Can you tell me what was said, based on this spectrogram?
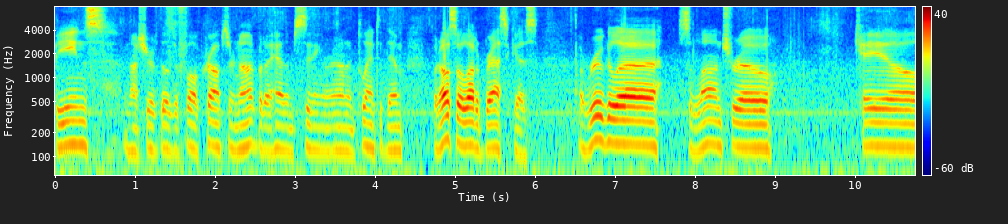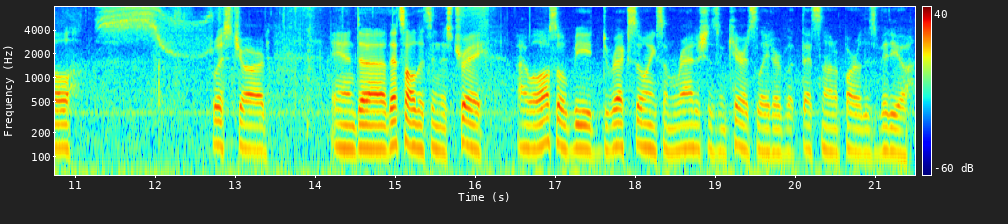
beans. I'm not sure if those are fall crops or not, but I had them sitting around and planted them. But also a lot of brassicas, arugula, cilantro, kale, Swiss chard, and uh, that's all that's in this tray. I will also be direct sowing some radishes and carrots later, but that's not a part of this video.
